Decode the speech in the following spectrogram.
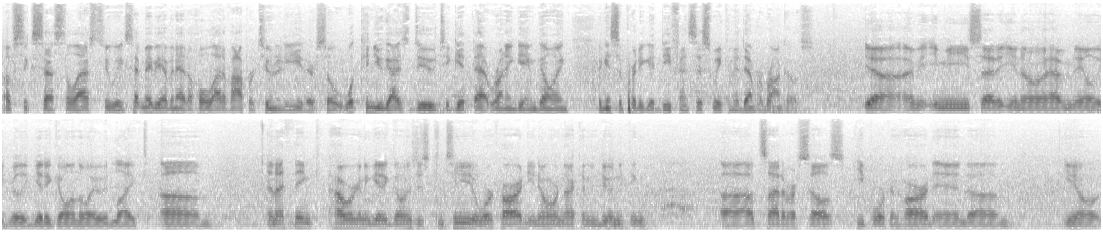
of success the last two weeks. Maybe you haven't had a whole lot of opportunity either. So what can you guys do to get that running game going against a pretty good defense this week in the Denver Broncos? Yeah, I mean, I mean, you said it. You know, I haven't been able to really get it going the way we'd liked. Um, and I think how we're going to get it going is just continue to work hard. You know, we're not going to do anything uh, outside of ourselves. Keep working hard, and um, you know,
